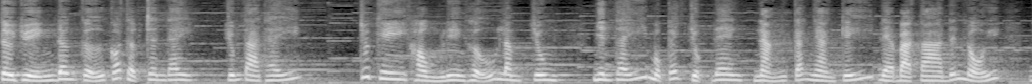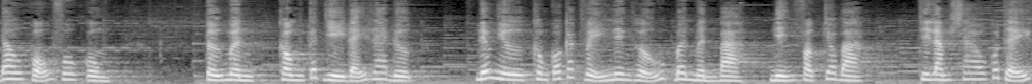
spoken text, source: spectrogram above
Từ chuyện đơn cử có thật trên đây, chúng ta thấy, trước khi Hồng Liên Hữu lâm chung, nhìn thấy một cái chuột đen nặng cả ngàn ký đè bà ta đến nỗi đau khổ vô cùng. Tự mình không cách gì đẩy ra được. Nếu như không có các vị liên hữu bên mình bà, niệm Phật cho bà, thì làm sao có thể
